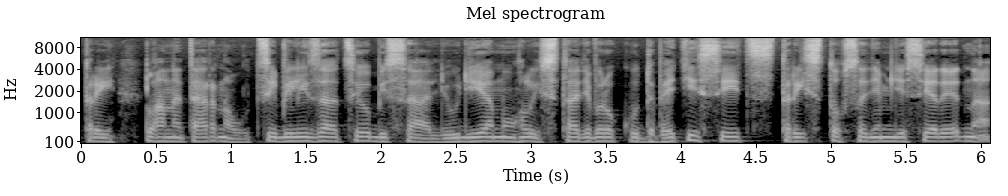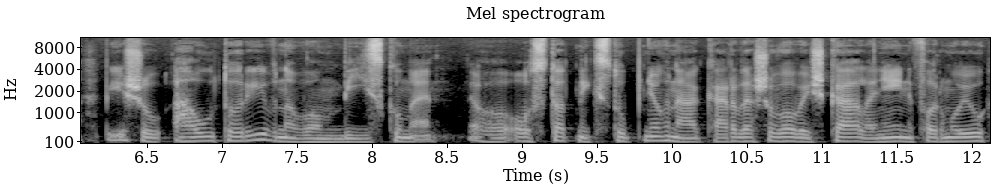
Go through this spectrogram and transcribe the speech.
0,73 Planetárnou civilizáciou by sa ľudia mohli stať v roku 2371, píšu autory v novom výskume o ostatných stupňoch na Kardašovovej škále neinformujú,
